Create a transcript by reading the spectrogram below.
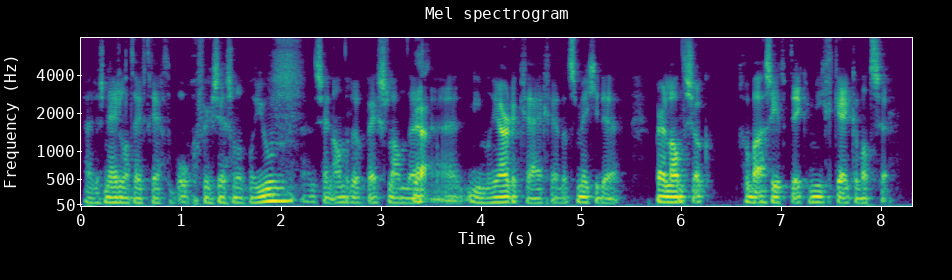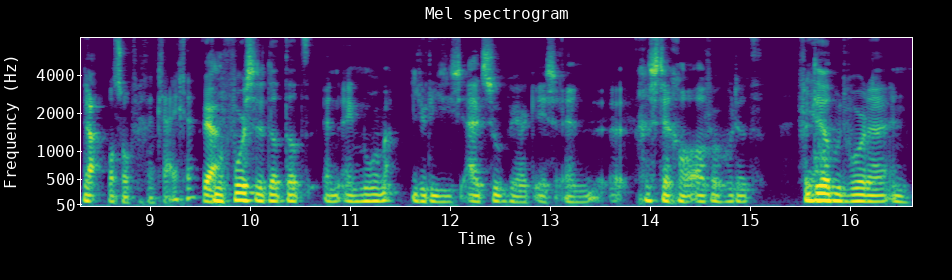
Eh, dus Nederland heeft recht op ongeveer 600 miljoen. En er zijn andere Europese landen Ja. eh, die miljarden krijgen. Dat is een beetje de. Per land is ook gebaseerd op de economie gekeken wat ze, Ja. wat ze ongeveer gaan krijgen. Ik Ja. kan me voorstellen dat dat een enorm juridisch uitzoekwerk is en uh, gesteggel over hoe dat verdeeld moet worden. En...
